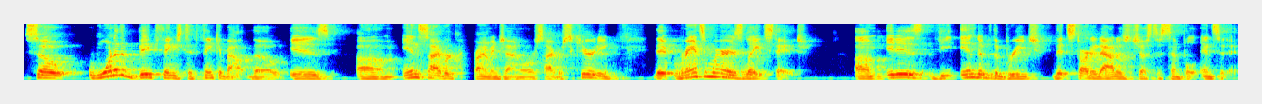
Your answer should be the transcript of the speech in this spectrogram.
So, one of the big things to think about, though, is um, in cybercrime in general or cybersecurity, that ransomware is late stage. Um, it is the end of the breach that started out as just a simple incident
